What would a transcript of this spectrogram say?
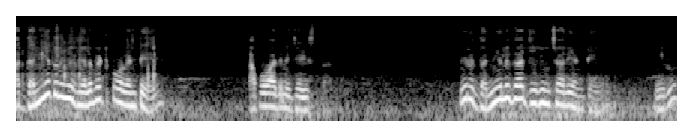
ఆ ధన్యతను మీరు నిలబెట్టుకోవాలంటే అపవాదిని జయిస్తారు. మీరు ధన్యులుగా జీవించాలి అంటే మీరు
